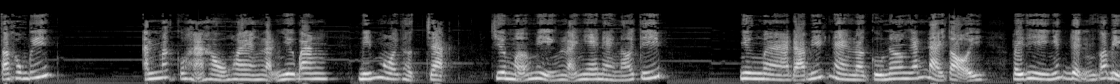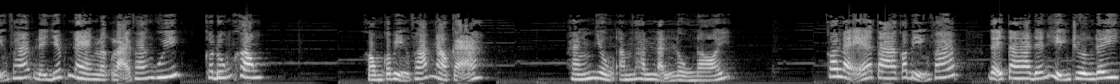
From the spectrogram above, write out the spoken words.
ta không biết. Ánh mắt của Hạ Hầu Hoang lạnh như băng, miếm môi thật chặt, chưa mở miệng lại nghe nàng nói tiếp. Nhưng mà đã biết nàng là cù non gánh đại tội, vậy thì nhất định có biện pháp để giúp nàng lật lại phán quyết, có đúng không? Không có biện pháp nào cả. Hắn dùng âm thanh lạnh lùng nói. Có lẽ ta có biện pháp, để ta đến hiện trường đi.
